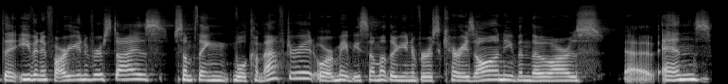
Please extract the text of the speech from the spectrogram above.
that even if our universe dies, something will come after it, or maybe some other universe carries on even though ours uh, ends.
